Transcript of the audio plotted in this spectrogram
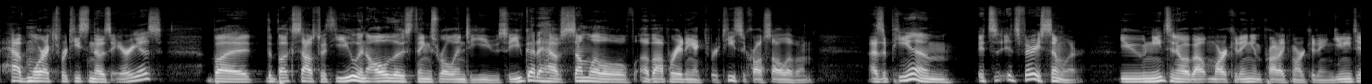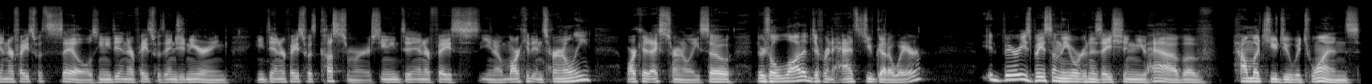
have more expertise in those areas, but the buck stops with you and all of those things roll into you. So you've got to have some level of, of operating expertise across all of them. As a PM, it's it's very similar. You need to know about marketing and product marketing. You need to interface with sales. You need to interface with engineering. You need to interface with customers. You need to interface, you know, market internally, market externally. So there's a lot of different hats you've got to wear. It varies based on the organization you have of how much you do which ones,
